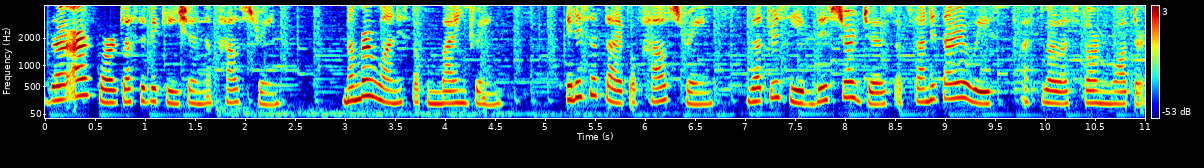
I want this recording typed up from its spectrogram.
There are four classifications of house drain. Number one is the combined drain. It is a type of house drain that receives discharges of sanitary waste as well as storm water.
